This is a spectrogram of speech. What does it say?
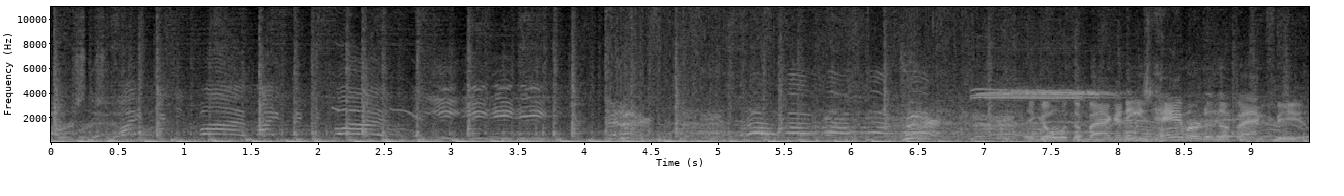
First down. Mike 55, Mike 55. Eat, eat, eat, eat. They go with the back, and he's hammered in the backfield.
